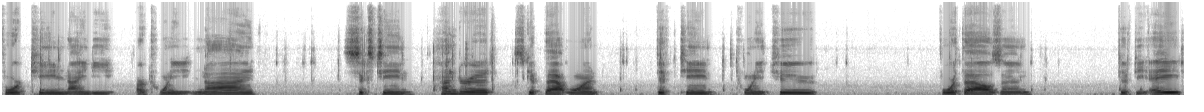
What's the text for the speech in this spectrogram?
1490 or 29 1600 skip that one 15 22, 4,058,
